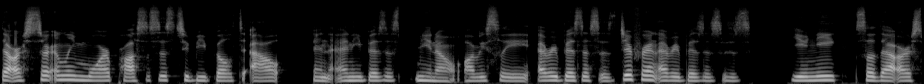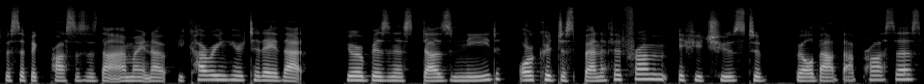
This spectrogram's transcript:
There are certainly more processes to be built out in any business. You know, obviously, every business is different, every business is unique. So, there are specific processes that I might not be covering here today that your business does need or could just benefit from if you choose to build out that process.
